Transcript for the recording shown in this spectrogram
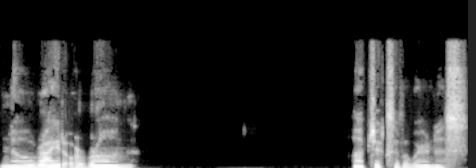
No right or wrong. objects of awareness.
